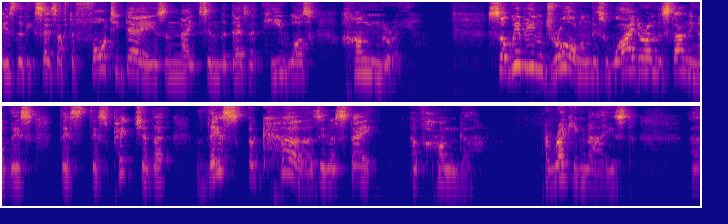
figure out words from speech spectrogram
is that it says after 40 days and nights in the desert, he was hungry. So we're being drawn on this wider understanding of this, this, this picture that this occurs in a state of hunger a recognized uh,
